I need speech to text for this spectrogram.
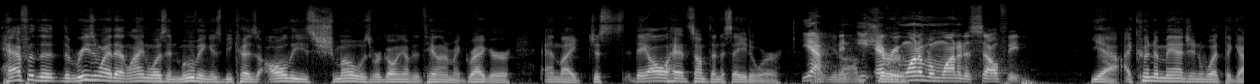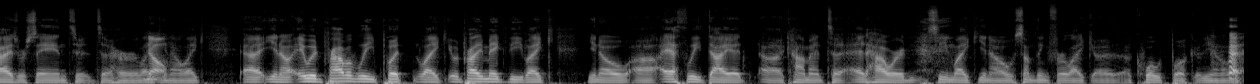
half of the the reason why that line wasn't moving is because all these schmoes were going up to Taylor McGregor and like just they all had something to say to her. Yeah, Uh, you know, and e- sure- every one of them wanted a selfie. Yeah, I couldn't imagine what the guys were saying to to her. Like No. you know, like uh, you know, it would probably put like it would probably make the like you know uh, athlete diet uh, comment to Ed Howard seem like you know something for like a, a quote book. You know, like,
